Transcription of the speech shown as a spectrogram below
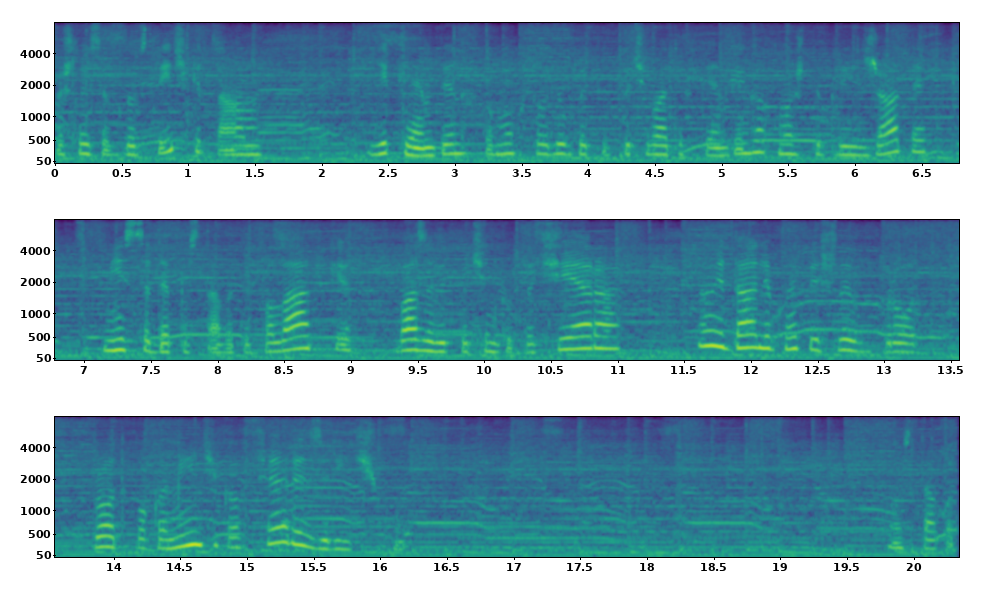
Прийшлися до стрічки, там є кемпінг, тому хто любить відпочивати в кемпінгах, можете приїжджати. Місце, де поставити палатки, база відпочинку печера. Ну і далі ми пішли в брод. Брод по камінчиках через річку. Ось так от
